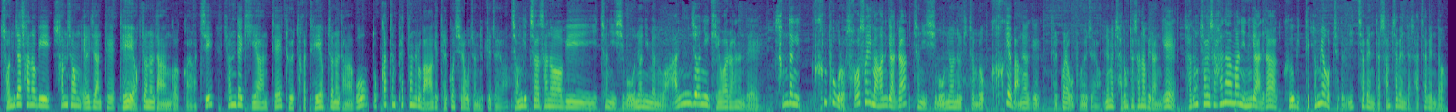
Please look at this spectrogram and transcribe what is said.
전자 산업이 삼성, LG한테 대역전을 당한 것과 같이 현대 기아한테 토요타가 대역전을 당하고 똑같은 패턴으로 망하게 될 것이라고 저는 느껴져요. 전기차 산업이 2025년이면 완전히 개화를 하는데 상당히 큰 폭으로 서서히 망하는 게 아니라 2025년을 기점으로 크게 망하게 될 거라고 보여져요. 왜냐면 자동차 산업이란 게 자동차 회사 하나만 있는 게 아니라 그 밑에 협력업체들 2차 벤더, 3차 벤더, 4차 벤더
